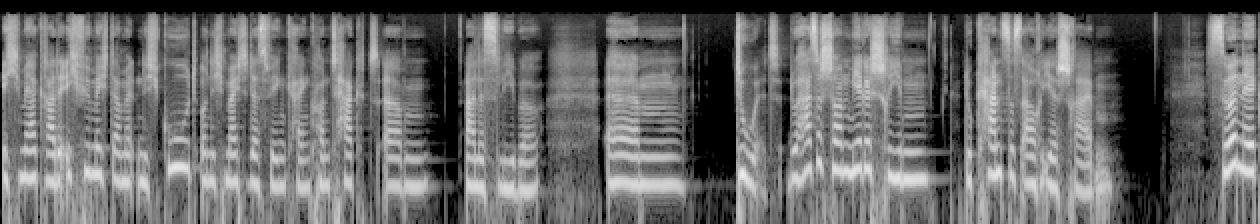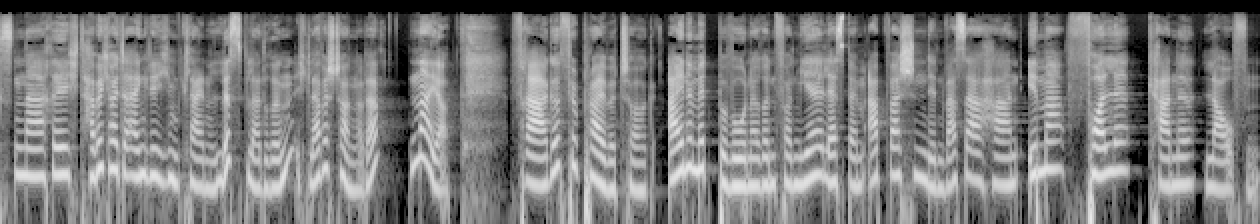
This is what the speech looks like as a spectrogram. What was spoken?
Ich merke gerade, ich fühle mich damit nicht gut und ich möchte deswegen keinen Kontakt. Ähm, alles Liebe. Ähm, do it. Du hast es schon mir geschrieben. Du kannst es auch ihr schreiben. Zur nächsten Nachricht. Habe ich heute eigentlich einen kleinen Lispler drin? Ich glaube schon, oder? Naja. Frage für Private Talk. Eine Mitbewohnerin von mir lässt beim Abwaschen den Wasserhahn immer volle Kanne laufen,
